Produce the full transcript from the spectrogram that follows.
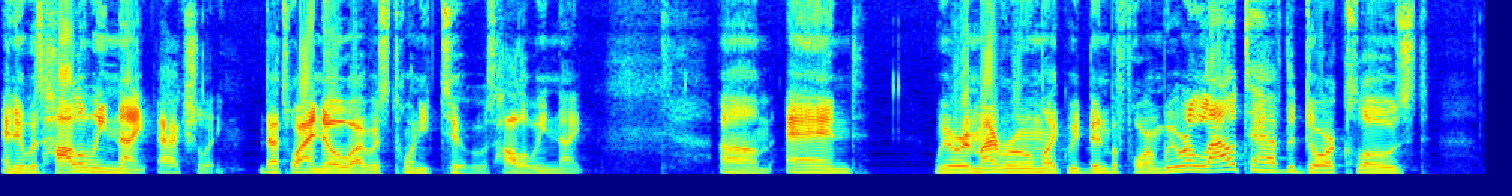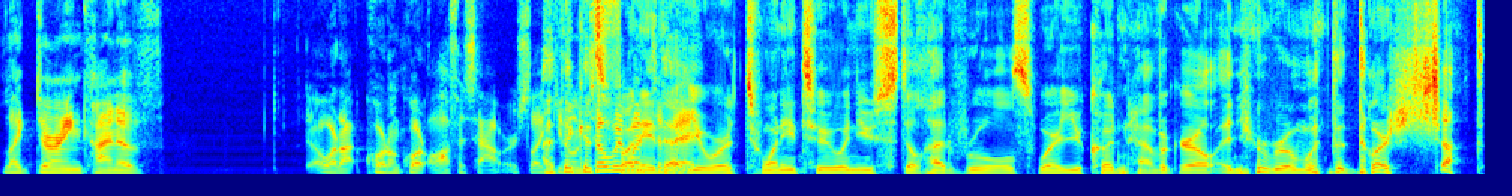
and it was Halloween night. Actually, that's why I know I was 22. It was Halloween night, um, and we were in my room like we'd been before, and we were allowed to have the door closed, like during kind of I- quote unquote office hours. Like I you think know, it's we funny went that bed. you were 22 and you still had rules where you couldn't have a girl in your room with the door shut.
